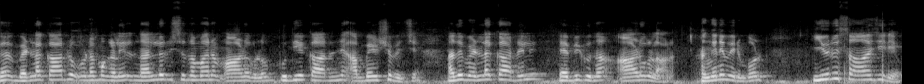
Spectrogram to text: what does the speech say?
വെള്ളക്കാർഡ് ഉടമകളിൽ നല്ലൊരു ശതമാനം ആളുകളും പുതിയ കാർഡിന് അപേക്ഷ വെച്ച് അത് വെള്ളക്കാർഡിൽ ലഭിക്കുന്ന ആളുകളാണ്. അങ്ങനെ വരുമ്പോൾ ഈ ഒരു സാഹചര്യം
